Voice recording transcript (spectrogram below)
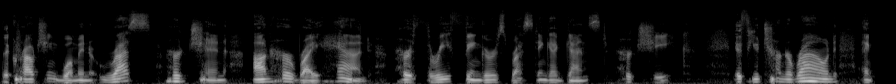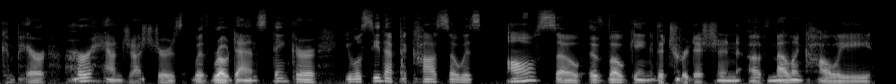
the crouching woman rests her chin on her right hand, her three fingers resting against her cheek. If you turn around and compare her hand gestures with Rodin's Thinker, you will see that Picasso is also evoking the tradition of melancholy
